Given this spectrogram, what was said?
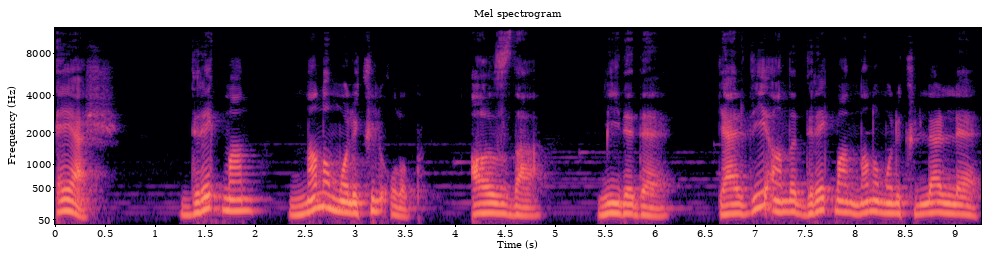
eğer direktman nanomolekül olup ağızda, midede geldiği anda direktman nanomoleküllerle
